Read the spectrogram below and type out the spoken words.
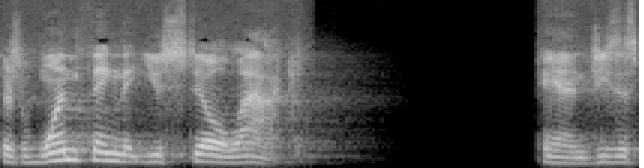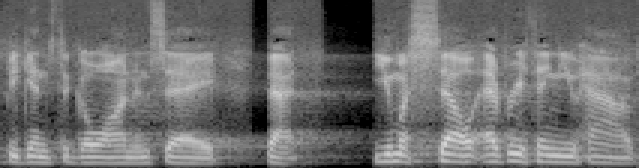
there's one thing that you still lack. And Jesus begins to go on and say that you must sell everything you have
